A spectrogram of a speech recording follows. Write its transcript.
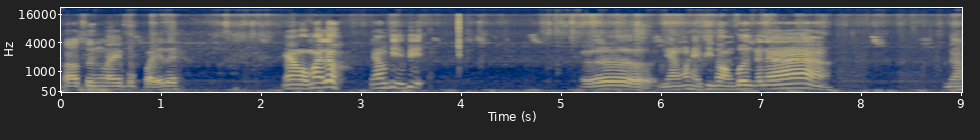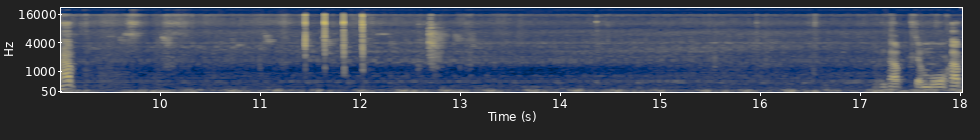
เบาตึงไรบุกไปเลยยางออกมาเร็วยางพี่พี่เออยางมาให้พี่น้องเบิ่งกันนะนะครับนี่ครับจมูกครับ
